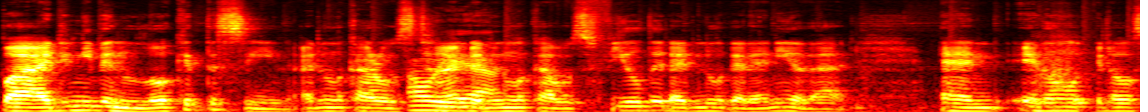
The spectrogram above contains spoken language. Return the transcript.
But I didn't even look at the scene. I didn't look how it was Oh, timed. I didn't look how it was fielded. I didn't look at any of that. And it'll it'll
